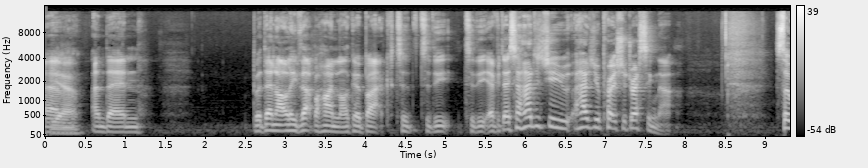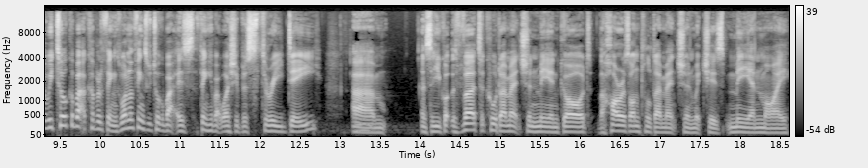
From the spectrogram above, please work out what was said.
um, Yeah. and then, but then I'll leave that behind and I'll go back to to the to the everyday. So, how did you how did you approach addressing that? So we talk about a couple of things. One of the things we talk about is thinking about worship as 3D. Um, and so you've got this vertical dimension, me and God, the horizontal dimension, which is me and my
